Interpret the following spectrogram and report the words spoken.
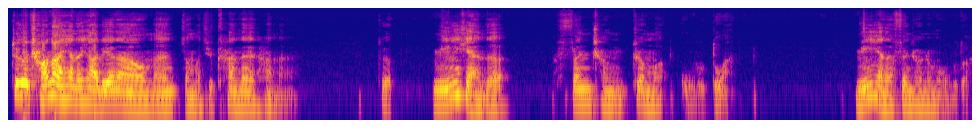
这个长短线的下跌呢，我们怎么去看待它呢？这明显的分成这么五段，明显的分成这么五段。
